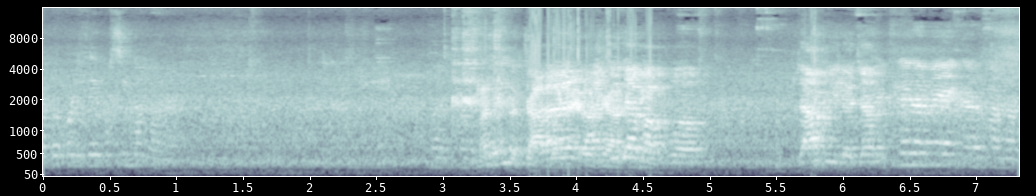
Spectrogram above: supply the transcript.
ગાડો પડી જાય પછી ના મળે. ચા બનાવ્યો છે. પી લે એટલે તમે ઘરમાં ના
